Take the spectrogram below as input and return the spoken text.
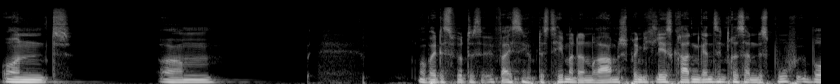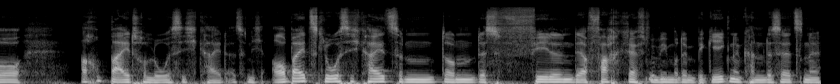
Und ähm, Wobei das wird, das, ich weiß nicht, ob das Thema dann Rahmen springt. Ich lese gerade ein ganz interessantes Buch über Arbeiterlosigkeit, also nicht Arbeitslosigkeit, sondern das Fehlen der Fachkräfte, mhm. wie man dem begegnen kann. Das ist jetzt eine,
